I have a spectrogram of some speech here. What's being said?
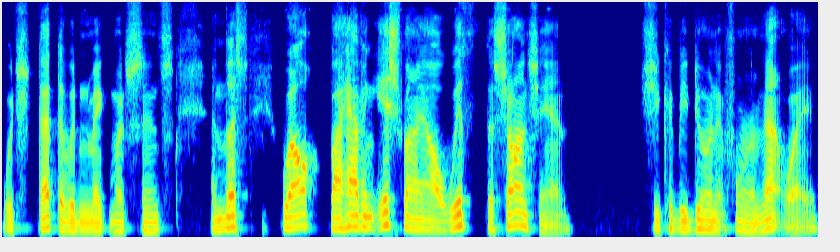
Which that wouldn't make much sense unless well, by having Ishmael with the Seanchan, she could be doing it for him that way.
